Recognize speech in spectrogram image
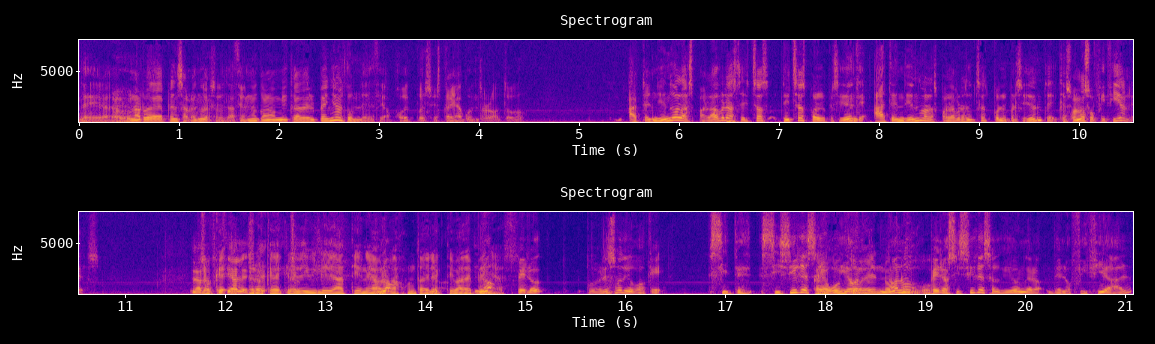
de, alguna rueda de prensa hablando de la situación económica del Peñas donde decía joder pues está ya controlado todo atendiendo a las palabras dichas, dichas por el presidente, atendiendo a las palabras dichas por el presidente, que son las oficiales. Las oficiales. ¿Pero qué credibilidad tiene ahora la Junta Directiva de Peñas? pero por eso digo que si, te, si sigues el guion, ¿eh? no, no, pero si sigues el guion del oficial,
